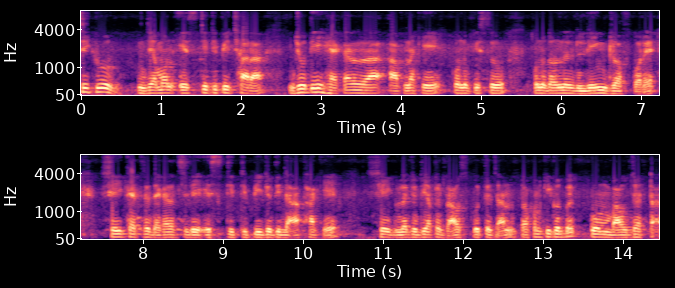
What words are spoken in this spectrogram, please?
সিকিউর যেমন এসটিটিপি ছাড়া যদি হ্যাকাররা আপনাকে কোনো কিছু, কোনো ধরনের লিঙ্ক ড্রপ করে, সেই ক্ষেত্রে দেখা যাচ্ছে যে এসটিটিপি যদি না থাকে, সেইগুলো যদি আপনি ব্রাউজ করতে চান, তখন কি করবে? ক্রোম ব্রাউজারটা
